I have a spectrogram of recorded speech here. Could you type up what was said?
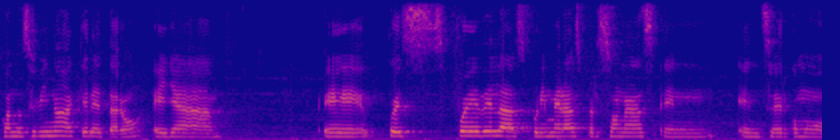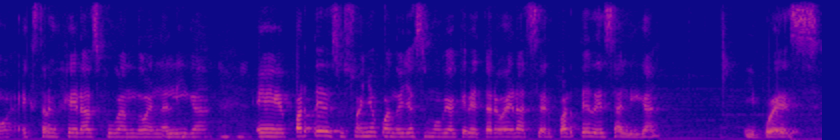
cuando se vino a Querétaro, ella eh, pues fue de las primeras personas en, en, ser como extranjeras jugando en la liga. Eh, parte de su sueño cuando ella se movió a Querétaro era ser parte de esa liga y pues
